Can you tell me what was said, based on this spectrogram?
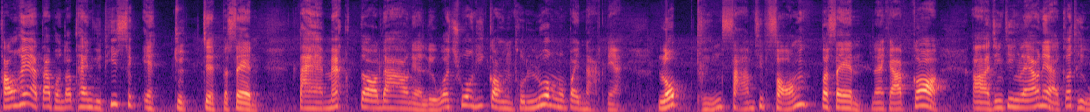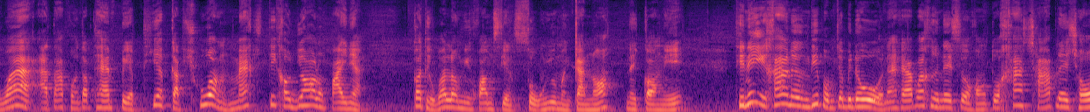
เขาให้อัตราผลตอบแทนอยู่ที่ 11.7%แต่ Max Drawdown เนี่ยหรือว่าช่วงที่กองทุนล่วงลงไปหนักเนี่ยลบถึง 32%นะครับก็อ่าจริงๆแล้วเนี่ยก็ถือว่าอัตราผลตอบแทนเปรียบเทียบกับช่วง Max ที่เขาย่อลงไปเนี่ยก็ถือว่าเรามีความเสี่ยงสูงอยู่เหมือนกันเนาะในกองนี้ ทีนี้อีกค่าหนึ่งที่ผมจะไปดูนะครับก็คือในส่วนของตัวค่า Sharp Ratio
